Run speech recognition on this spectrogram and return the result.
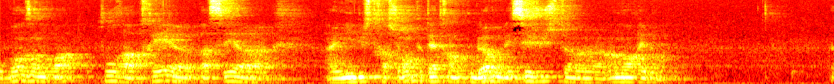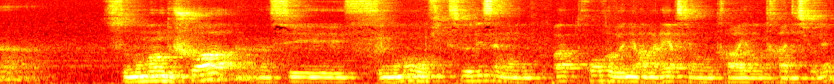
aux bons endroits pour après euh, passer à, une illustration, peut-être en couleur ou laisser juste un, noir et blanc ce moment de choix, c'est le moment où on fixe le dessin. On ne peut pas trop revenir en arrière si on travaille en traditionnel,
